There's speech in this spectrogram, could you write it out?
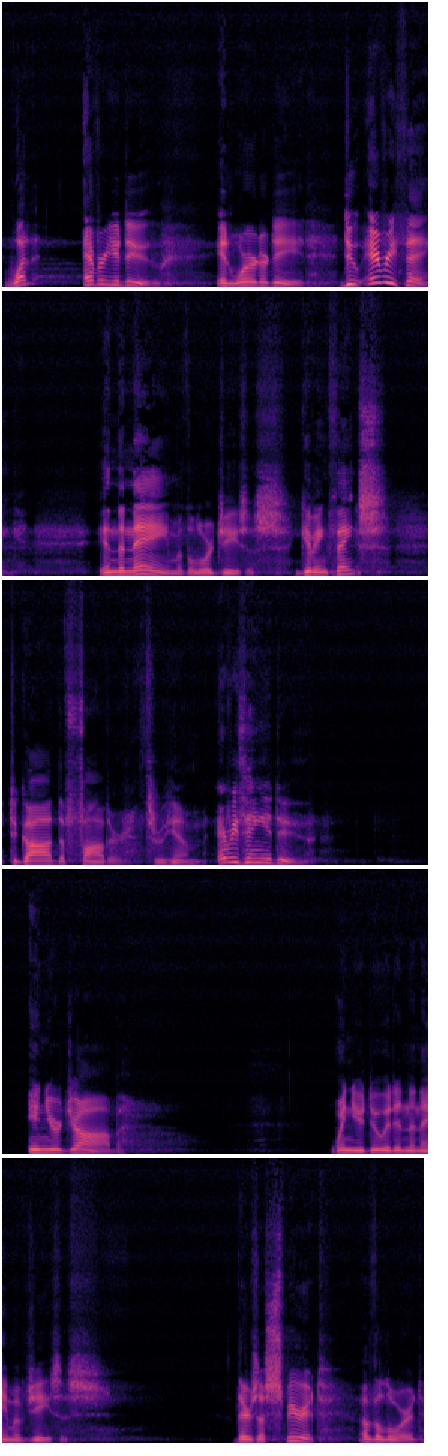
whatever you do in word or deed do everything in the name of the Lord Jesus giving thanks to God the Father through him everything you do in your job when you do it in the name of Jesus there's a spirit of the Lord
